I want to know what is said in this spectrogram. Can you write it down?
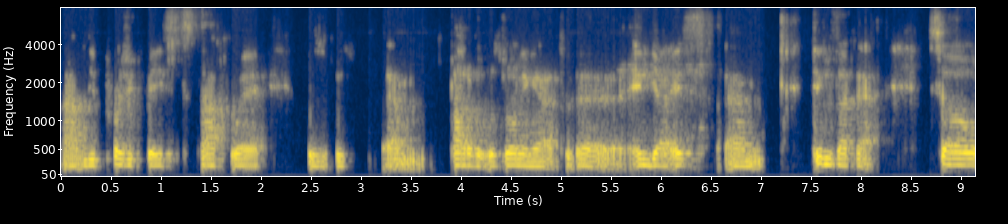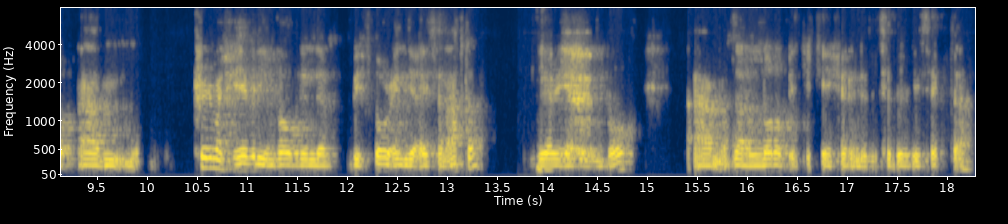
um, the project-based stuff where was, was um, part of it was rolling out to the NDIS, um, things like that. So um, pretty much heavily involved in the before NDIS and after, very heavily involved. Um, I've done a lot of education in the disability sector.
